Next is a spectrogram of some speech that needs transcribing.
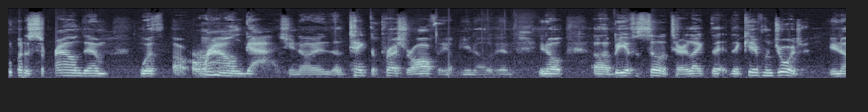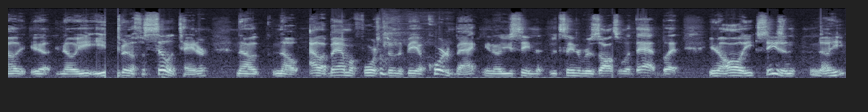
you want to surround them with uh, around Mm-hmm. guys, you know, and uh, take the pressure off of him, you know, and you know, uh, be a facilitator like the, the kid from Georgia. You know, you you know, he, he's been a facilitator. Now, no, Alabama forced him to be a quarterback. You know, you've seen the, you've seen the results with that. But you know, all season, you know, he,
